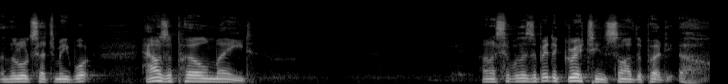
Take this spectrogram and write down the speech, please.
and the Lord said to me, what, how's a pearl made? And I said, well, there's a bit of grit inside the pearl. Oh.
